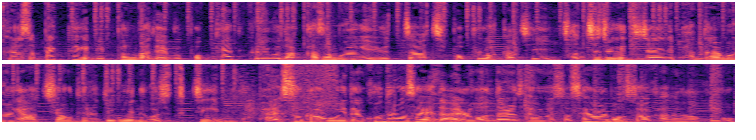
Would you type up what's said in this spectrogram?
그래서 백팩의 밑판과 내부 포켓 그리고 낙하산 모양의 U자 지퍼 플러까지 전체적인 디자인이 반달 모양의 아치 형태를 띠고 있는 것이 특징입니다. 발수 가공이 된 코드라사의 나일론 원단을 사용해서 생활 방수가 가능하고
